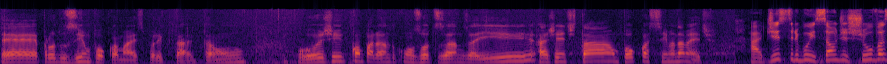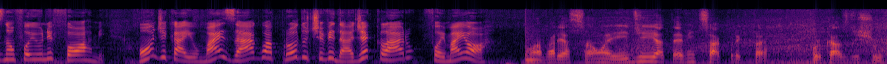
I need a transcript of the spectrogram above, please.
é, produzir um pouco a mais por hectare. Então, hoje, comparando com os outros anos aí, a gente está um pouco acima da média. A distribuição de chuvas não foi uniforme. Onde caiu mais água, a produtividade, é claro, foi maior. Uma variação aí de até 20 sacos por hectare, por causa de chuva.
